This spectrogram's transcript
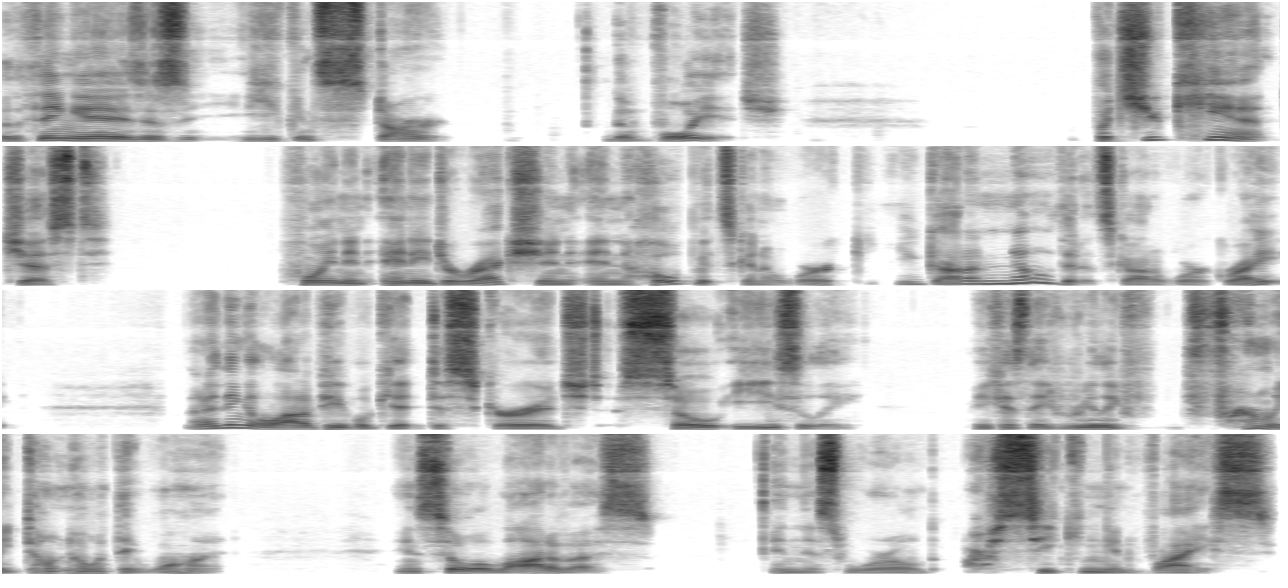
But the thing is, is you can start the voyage, but you can't just point in any direction and hope it's going to work. You got to know that it's got to work, right? And I think a lot of people get discouraged so easily because they really firmly don't know what they want. And so a lot of us in this world are seeking advice.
